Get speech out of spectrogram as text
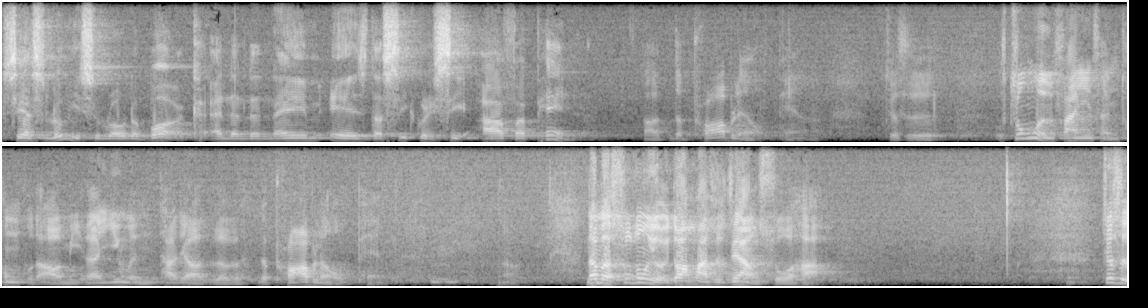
C.S. Lewis wrote a book, and the name is "The Secrecy of a Pen." 啊、uh,，The Problem of Pain，就是中文翻译成《痛苦的奥秘》，但英文它叫《The The Problem of Pain》。啊，那么书中有一段话是这样说哈，就是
